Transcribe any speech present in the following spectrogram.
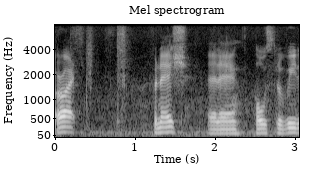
Alright, finish and then post the video.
